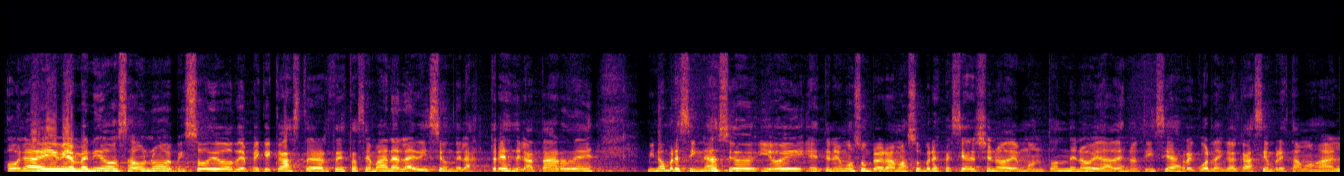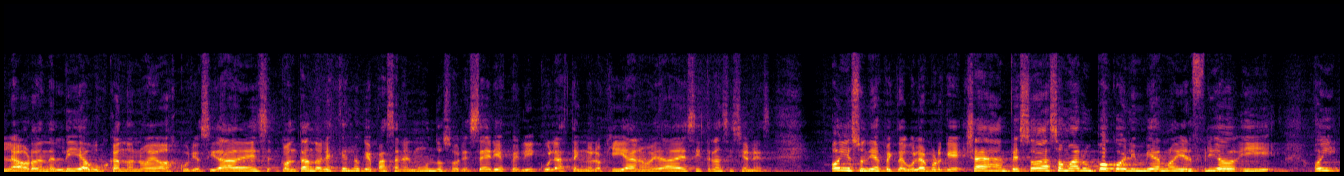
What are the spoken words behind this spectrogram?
Hola y bienvenidos a un nuevo episodio de Pequecasters de esta semana, la edición de las 3 de la tarde. Mi nombre es Ignacio y hoy eh, tenemos un programa súper especial lleno de un montón de novedades, noticias. Recuerden que acá siempre estamos a la orden del día buscando nuevas curiosidades, contándoles qué es lo que pasa en el mundo sobre series, películas, tecnología, novedades y transiciones. Hoy es un día espectacular porque ya empezó a asomar un poco el invierno y el frío y hoy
